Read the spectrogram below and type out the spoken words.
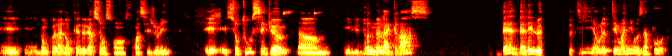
et, et, donc voilà, donc les deux versions sont, sont assez jolies. Et, et surtout, c'est que euh, il lui donne la grâce d'aller le dire, le témoigner aux apôtres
